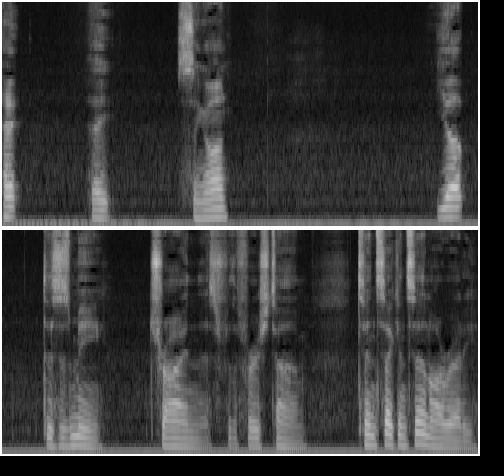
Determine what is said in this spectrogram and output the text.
Hey, hey, sing on. Yup, this is me trying this for the first time. 10 seconds in already.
